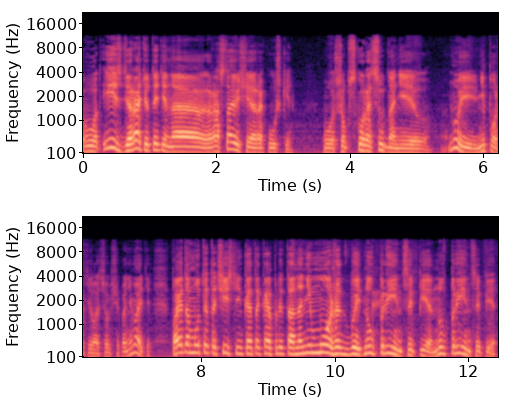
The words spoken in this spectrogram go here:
вот, и сдирать вот эти нарастающие ракушки. Вот, чтобы скорость судна не ну и не портилась вообще, понимаете? Поэтому вот эта чистенькая такая плита, она не может быть, ну в принципе, ну в принципе.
